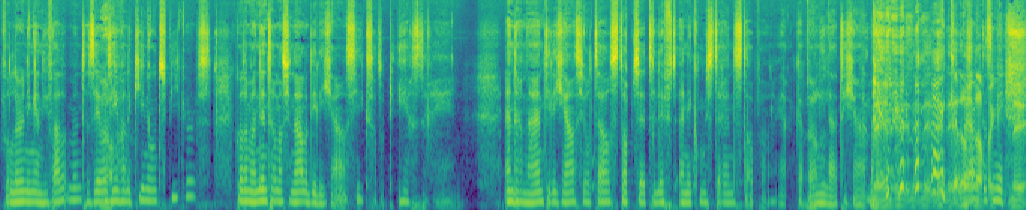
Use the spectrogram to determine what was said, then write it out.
voor Learning and Development. En zij was een van de keynote speakers. Ik was in mijn internationale delegatie. Ik zat op de eerste rij. En daarna in het delegatiehotel stapte ze uit de lift en ik moest erin stappen. Ja, ik heb haar niet laten gaan. Nee, nee, nee, nee, nee, nee, Ik heb dat snap even ik. Nee.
